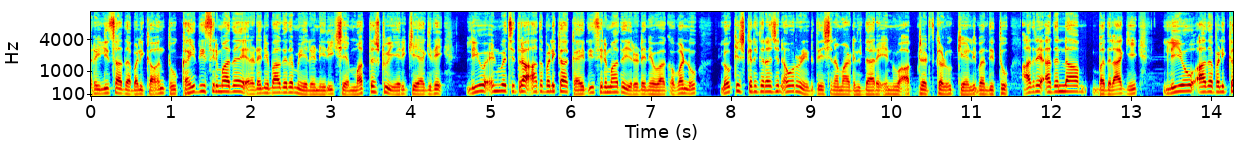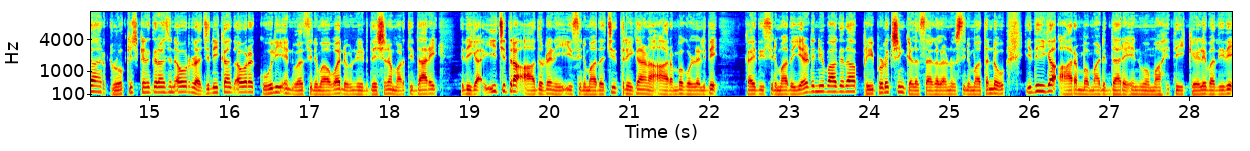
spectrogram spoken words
ರಿಲೀಸ್ ಆದ ಬಳಿಕ ಅಂತೂ ಕೈದಿ ಸಿನಿಮಾದ ಎರಡನೇ ಭಾಗದ ಮೇಲೆ ನಿರೀಕ್ಷೆ ಮತ್ತಷ್ಟು ಏರಿಕೆಯಾಗಿದೆ. ಲಿಯೋ ಎನ್ನುವ ಚಿತ್ರ ಆದ ಬಳಿಕ ಕೈದಿ ಸಿನಿಮಾದ ಎರಡನೇ ಭಾಗವನ್ನು ಲೋಕೇಶ್ ಕನಕರಾಜನ್ ಅವರು ನಿರ್ದೇಶನ ಮಾಡಲಿದ್ದಾರೆ ಎನ್ನುವ ಅಪ್ಡೇಟ್ಸ್ಗಳು ಕೇಳಿ ಬಂದಿತ್ತು. ಆದರೆ ಅದೆಲ್ಲ ಬದಲಾಗಿ ಲಿಯೋ ಆದ ಬಳಿಕ ಲೋಕೇಶ್ ಕನಕರಾಜನ್ ಅವರು ರಜನಿಕಾಂತ್ ಅವರ ಕೂಲಿ ಎನ್ನುವ ಸಿನಿಮಾವನ್ನು ನಿರ್ದೇಶನ ಮಾಡ್ತಿದ್ದಾರೆ. ಇದೀಗ ಈ ಚಿತ್ರ ಆದೊಡನೆ ಈ ಸಿನಿಮಾದ ಚಿತ್ರೀಕರಣ ಆರಂಭಗೊಳ್ಳಲಿದೆ. ಕೈದಿ ಸಿನಿಮಾದ ಎರಡನೇ ಭಾಗದ ಪ್ರೀ ಪ್ರೊಡಕ್ಷನ್ ಕೆಲಸಗಳನ್ನು ಸಿನಿಮಾ ತಂಡವು ಇದೀಗ ಆರಂಭ ಮಾಡಿದ್ದಾರೆ ಎನ್ನುವ ಮಾಹಿತಿ ಕೇಳಿಬಂದಿದೆ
